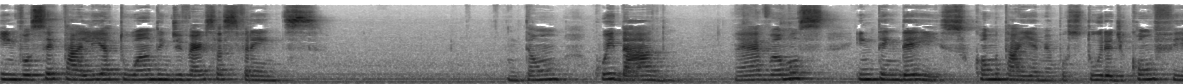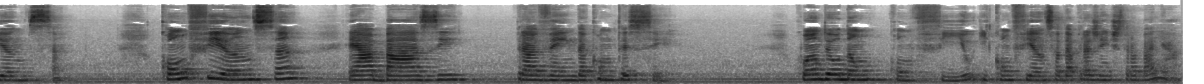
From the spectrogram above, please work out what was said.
em você estar tá ali atuando em diversas frentes. Então, cuidado, né? Vamos entender isso. Como tá aí a minha postura de confiança? Confiança é a base para a venda acontecer. Quando eu não confio, e confiança dá pra gente trabalhar.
